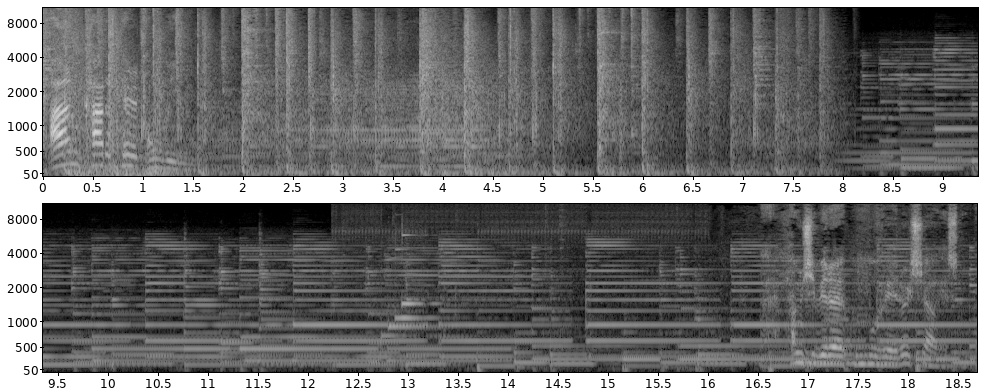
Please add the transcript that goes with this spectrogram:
반카르텔 정부입니다. 네, 30일의 국무회의를 시작하겠습니다.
